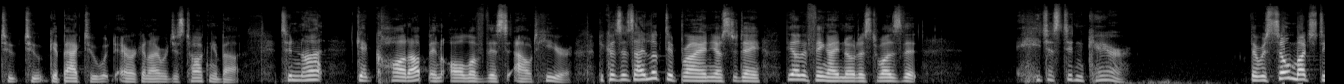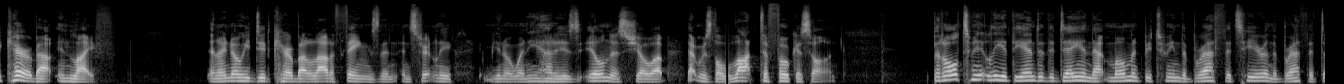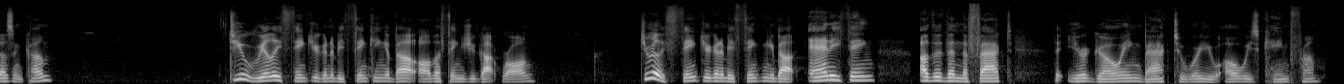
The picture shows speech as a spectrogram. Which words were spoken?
to, to get back to what Eric and I were just talking about, to not get caught up in all of this out here. Because as I looked at Brian yesterday, the other thing I noticed was that he just didn't care. There was so much to care about in life. And I know he did care about a lot of things, and, and certainly, you know, when he had his illness show up, that was the lot to focus on. But ultimately, at the end of the day, in that moment between the breath that's here and the breath that doesn't come, do you really think you're going to be thinking about all the things you got wrong? Do you really think you're going to be thinking about anything other than the fact that you're going back to where you always came from,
